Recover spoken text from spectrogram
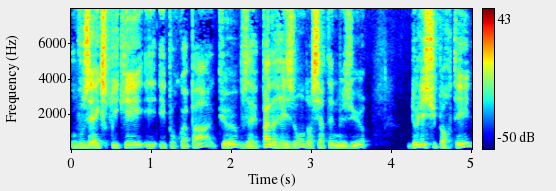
on vous a expliqué, et, et pourquoi pas, que vous n'avez pas de raison, dans certaines mesures, de les supporter,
